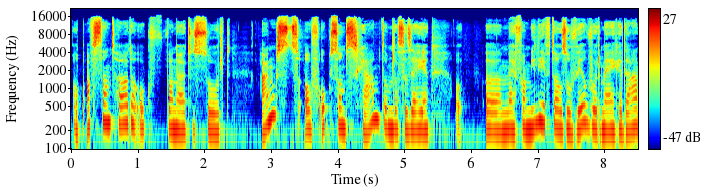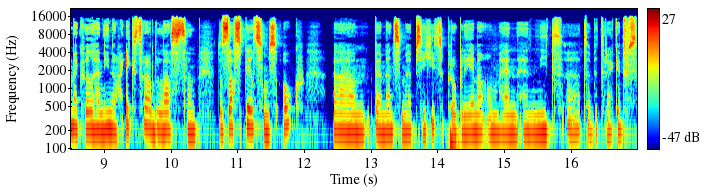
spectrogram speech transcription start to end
op afstand houden, ook vanuit een soort angst of ook soms schaamte, omdat ze zeggen... Uh, mijn familie heeft al zoveel voor mij gedaan, ik wil hen niet nog extra belasten. Dus dat speelt soms ook. Ehm, bij mensen met psychische problemen om hen, hen niet uh, te betrekken. Dus,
